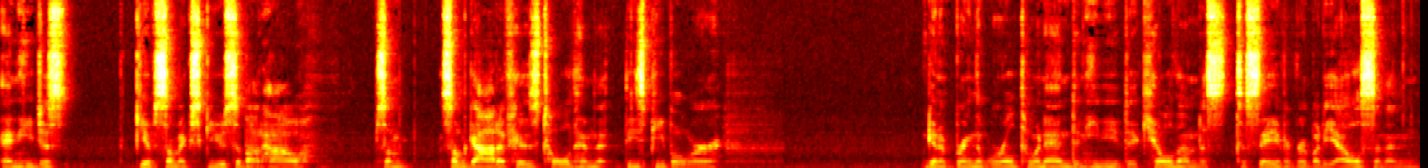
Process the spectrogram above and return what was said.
and he just gives some excuse about how some some god of his told him that these people were going to bring the world to an end and he needed to kill them to, to save everybody else and then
